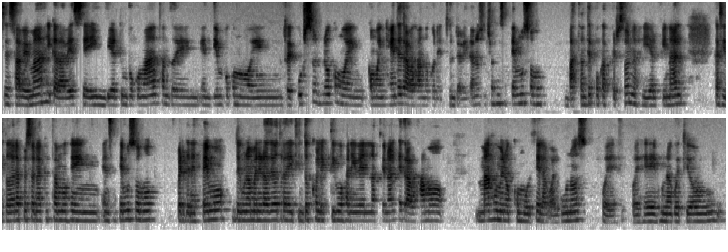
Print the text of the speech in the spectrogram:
se sabe más y cada vez se invierte un poco más, tanto en, tiempo como en recursos, ¿no? como, en, como en gente trabajando con esto. En realidad nosotros en SECEMUS somos bastante pocas personas y al final casi todas las personas que estamos en, en somos, pertenecemos de una manera o de otra a distintos colectivos a nivel nacional que trabajamos más o menos con murciélago. Algunos, pues, pues es una cuestión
